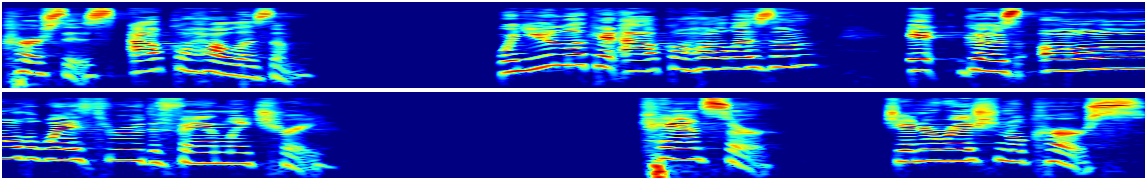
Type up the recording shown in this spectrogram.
curses. Alcoholism. When you look at alcoholism, it goes all the way through the family tree. Cancer, generational curse.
